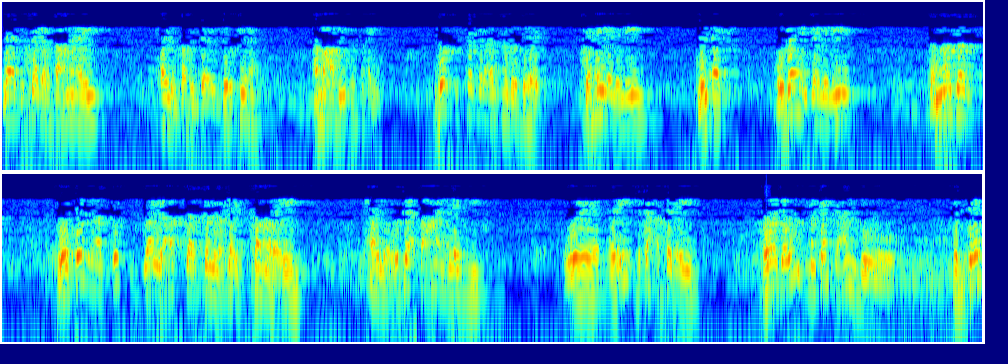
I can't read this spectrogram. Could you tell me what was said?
لقت الشجرة طعمها إيه؟ حلو طب دقتيها؟ اما عبيطة صحيح دقت الشجرة قالت ما دقتهاش شهية للايه؟ للاكل وبهجة للايه؟ للنظر وكل ما تبص شوية أكتر كل ما تلاقي الثمرة إيه؟ حلو وتلاقي طعمها لذيذ والريق بتاعها ابتدى إيه؟ هو داوود ما كانش عنده قداس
